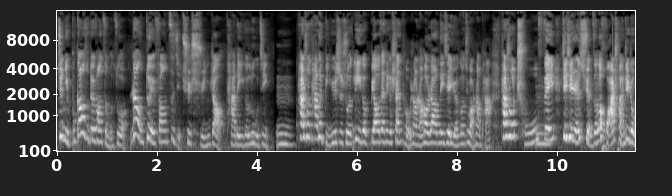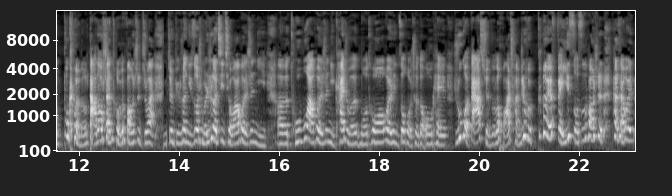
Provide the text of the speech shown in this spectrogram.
就你不告诉对方怎么做，让对方自己去寻找他的一个路径。嗯他说他的比喻是说立一个标在那个山头上，然后让那些员工去往上爬。他说，除非这些人选择了划船这种不可能达到山头的方式之外，就比如说你做什么热气球啊，或者是你呃徒步啊，或者是你开什么摩托，或者是你坐火车都 OK。如果大家选择了划船这种特别匪夷所思的方式，他才会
